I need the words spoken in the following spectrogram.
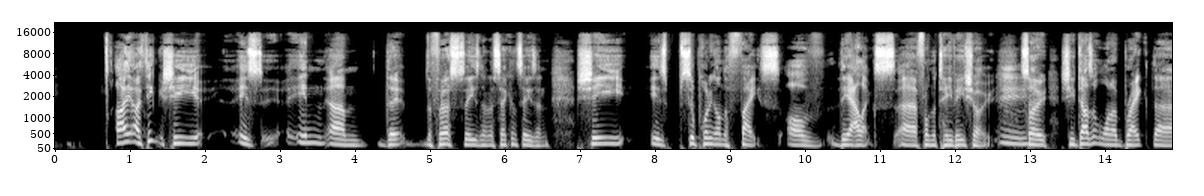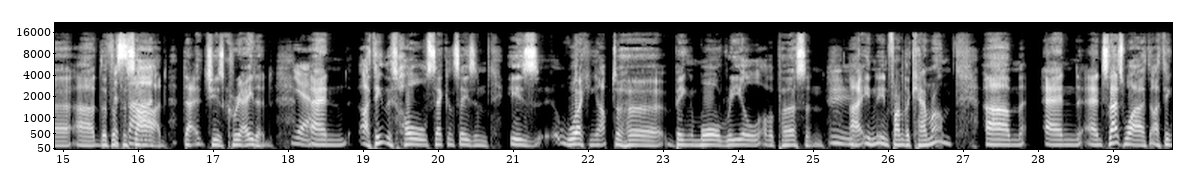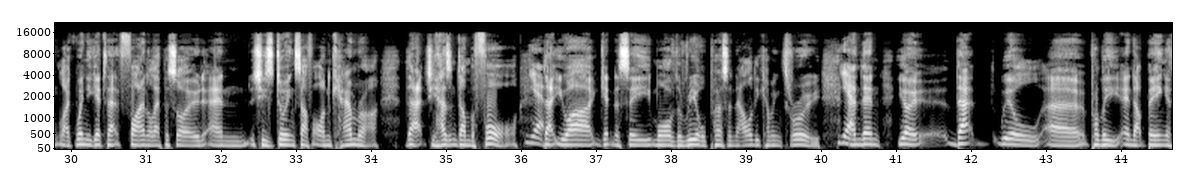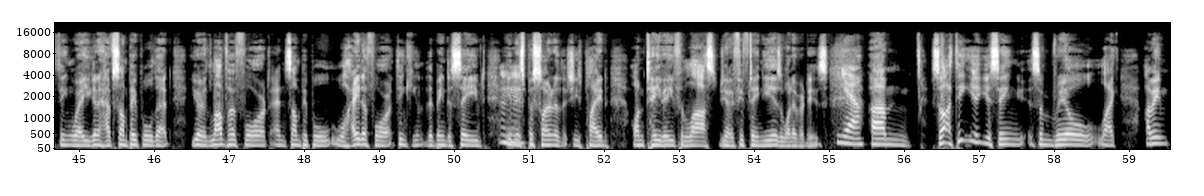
I, I think she is in um, the the first season and the second season. She is still putting on the face of the Alex uh, from the TV show. Mm. So she doesn't want to break the uh, the, the Facade. facade that has created. Yeah. And I think this whole second season is working up to her being more real of a person Mm. uh, in in front of the camera. Um, and and so that's why I, th- I think like when you get to that final episode and she's doing stuff on camera that she hasn't done before, Yeah. that you are getting to see more of the real personality coming through. Yeah. And then, you know, that will uh, probably end up being a thing where you're going to have some people that, you know, love her for it and some people will hate her for it, thinking that they've been deceived in Mhm. this persona that she's played on TV for the last, you know, 15 years or whatever it is. Yeah. Um, so I think you're, seeing some real, like, I mean,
